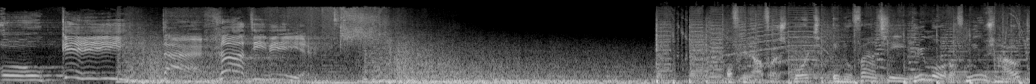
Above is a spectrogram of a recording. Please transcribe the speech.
Oké, daar Of je nou van sport, innovatie, humor of nieuws houdt,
